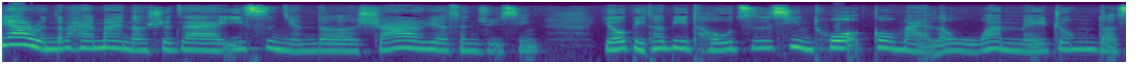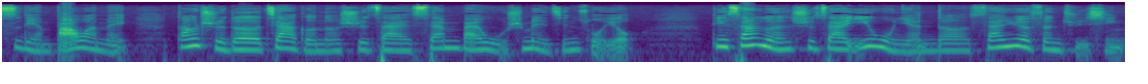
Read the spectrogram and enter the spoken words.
第二轮的拍卖呢，是在一四年的十二月份举行，由比特币投资信托购买了五万枚中的四点八万枚，当时的价格呢是在三百五十美金左右。第三轮是在一五年的三月份举行，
